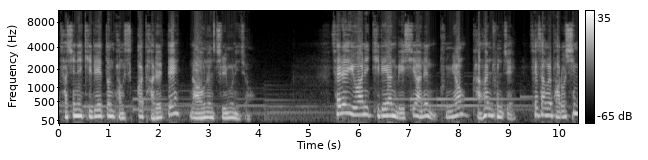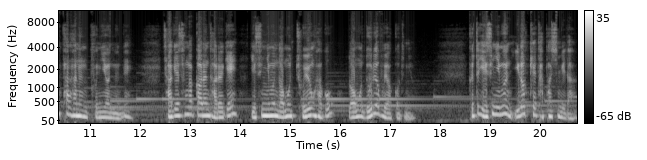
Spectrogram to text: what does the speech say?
자신이 기대했던 방식과 다를 때 나오는 질문이죠. 세례 요한이 기대한 메시아는 분명 강한 존재, 세상을 바로 심판하는 분이었는데 자기 생각과는 다르게 예수님은 너무 조용하고 너무 느려 보였거든요. 그때 예수님은 이렇게 답하십니다.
